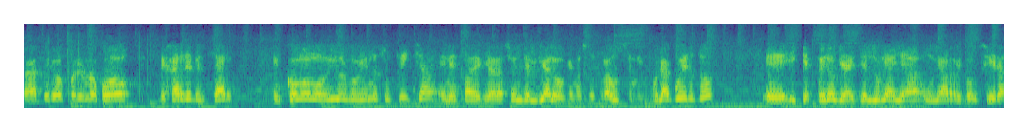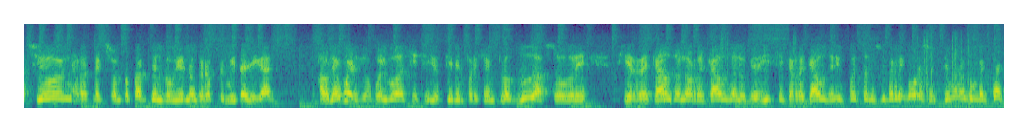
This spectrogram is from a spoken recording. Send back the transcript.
¿ah? pero, pero no puedo dejar de pensar en cómo ha movido el gobierno su ficha en esta declaración del diálogo que no se traduce en ningún acuerdo eh, y que espero que aquí el lunes haya una reconsideración, una reflexión por parte del gobierno que nos permita llegar a un acuerdo. Vuelvo a decir, si ellos tienen, por ejemplo, dudas sobre si recauda o no recauda lo que dice que recauda el impuesto a los super ricos, bueno, sentémonos a conversar.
